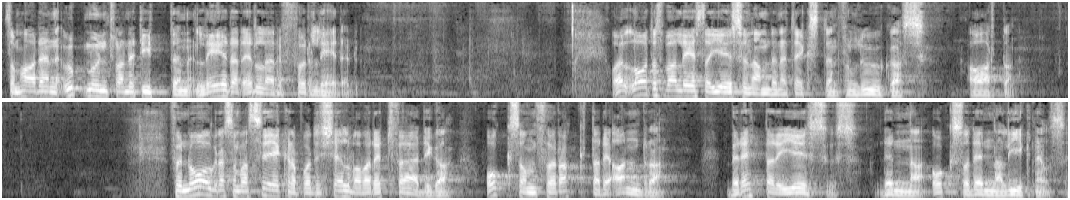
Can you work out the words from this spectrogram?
Som har den uppmuntrande titeln Leder eller förleder du? Och låt oss bara läsa Jesu namn, den här texten från Lukas 18. För några som var säkra på att de själva var rättfärdiga och som föraktade andra berättade Jesus denna, också denna liknelse.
